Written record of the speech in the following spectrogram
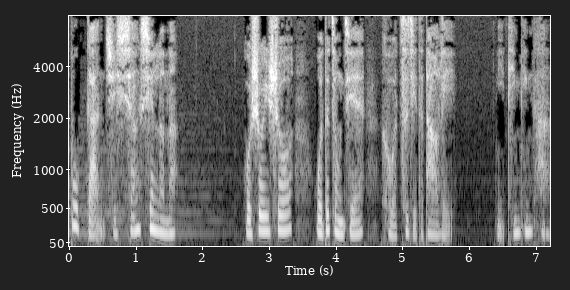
不敢去相信了呢？我说一说我的总结和我自己的道理，你听听看。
